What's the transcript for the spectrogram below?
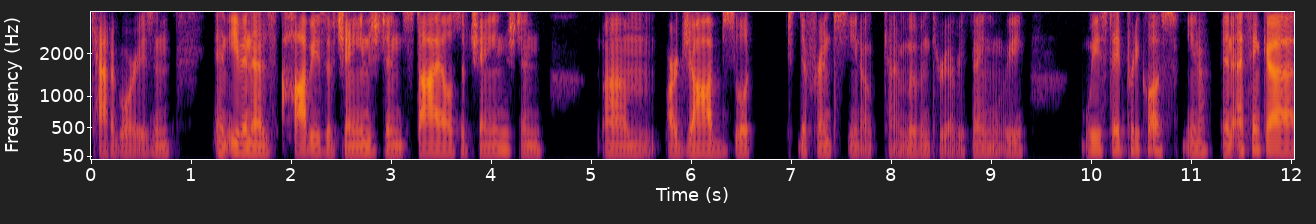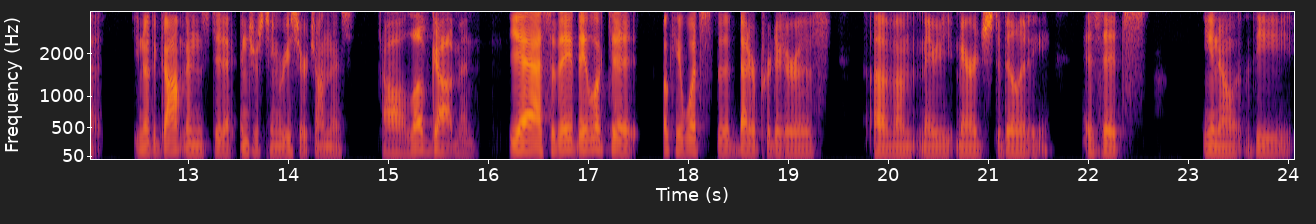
categories. And, and even as hobbies have changed and styles have changed and um, our jobs look different, you know, kind of moving through everything, we, we stayed pretty close, you know. And I think uh, you know, the Gottmans did interesting research on this. Oh, love Gottman. Yeah, so they they looked at okay, what's the better predictor of of um, marriage stability? Is it you know the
